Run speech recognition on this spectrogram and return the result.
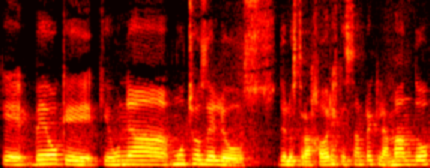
que veo que, que una, muchos de los, de los trabajadores que están reclamando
